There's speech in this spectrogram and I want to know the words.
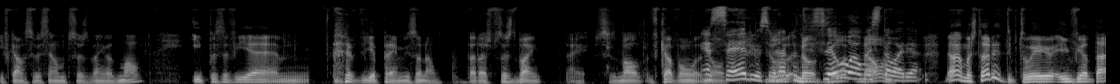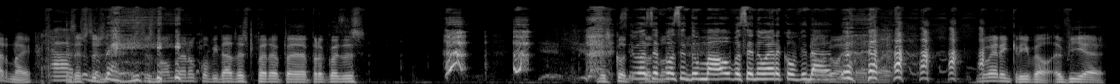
e ficavam a saber se eram pessoas de bem ou de mal e depois havia, um, havia prémios ou não para as pessoas de bem. É, mal ficavam. É não, sério? Isso não, já aconteceu não, ou é uma história? Não, é uma história, tipo, tu a inventar, não é? Ah, Mas as pessoas, as pessoas eram convidadas para, para, para coisas. Quando, Se você quando... fosse do mal, você não era convidado. Não, não, era, não. Não era incrível. Havia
